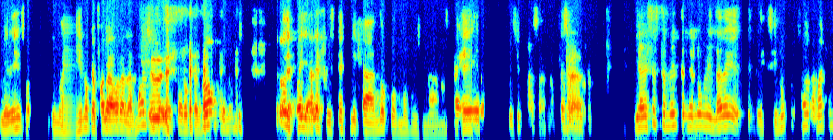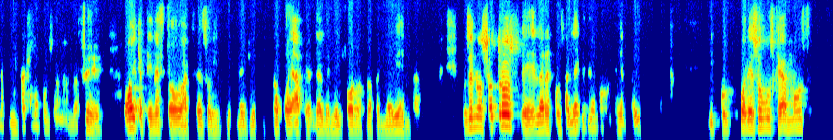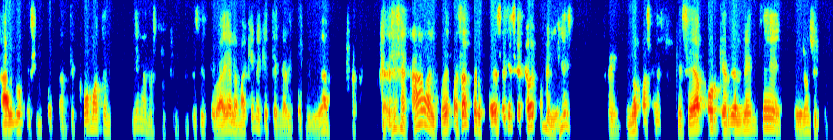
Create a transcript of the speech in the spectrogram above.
le dije eso, me imagino que fue a la hora del almuerzo, le dije, pero perdón, que no- pero después ya le fuiste explicando cómo funcionaban los cajeros, pues sí pasa, no pesa Claro. mucho. Y a veces también tener la humildad de, de si nunca usado una máquina, preguntar cómo funciona. ¿verdad? Sí, Hoy que tienes todo acceso a internet, no puedes aprender de mil formas, pero aprender bien. ¿verdad? Entonces nosotros, eh, la responsabilidad que tenemos en el país, y por, por eso buscamos algo que es importante, cómo atender bien a nuestro cliente. Es decir, que vaya a la máquina y que tenga disponibilidad. Que a veces se acaba y puede pasar, pero puede ser que se acabe por negligencia. Sí. Que no pase eso, que sea porque realmente tuvieron circunstancias,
